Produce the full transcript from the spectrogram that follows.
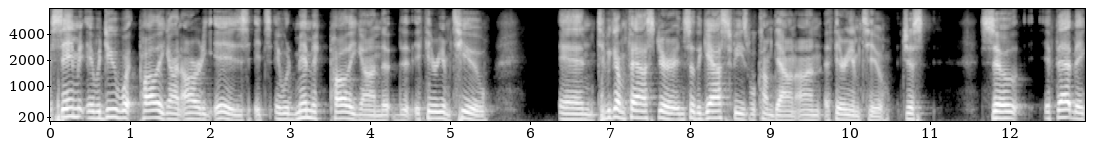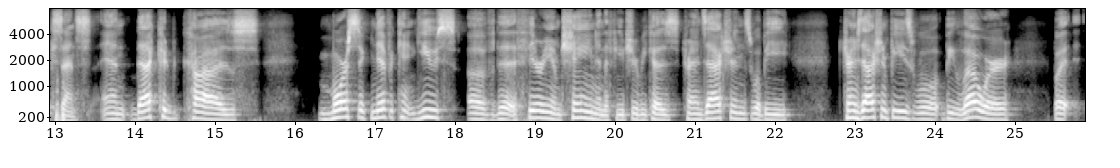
the same it would do what polygon already is it's it would mimic polygon the, the ethereum 2 and to become faster and so the gas fees will come down on ethereum too. just so if that makes sense and that could cause more significant use of the ethereum chain in the future because transactions will be transaction fees will be lower but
